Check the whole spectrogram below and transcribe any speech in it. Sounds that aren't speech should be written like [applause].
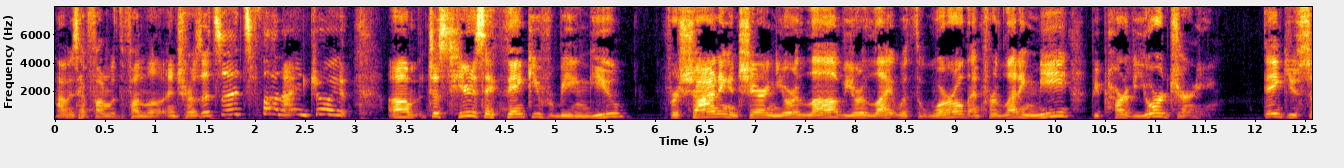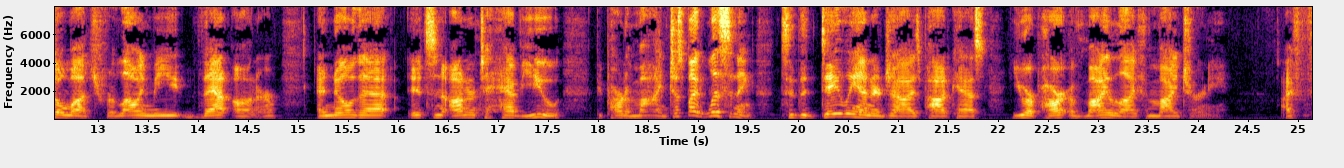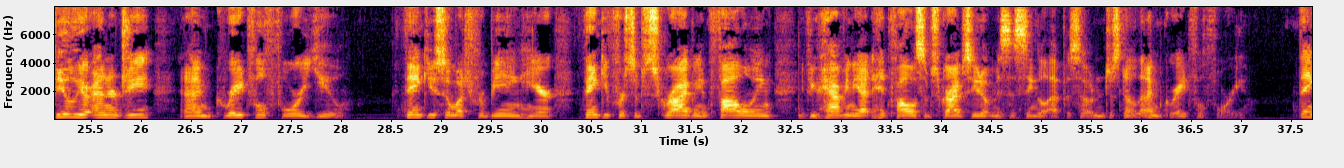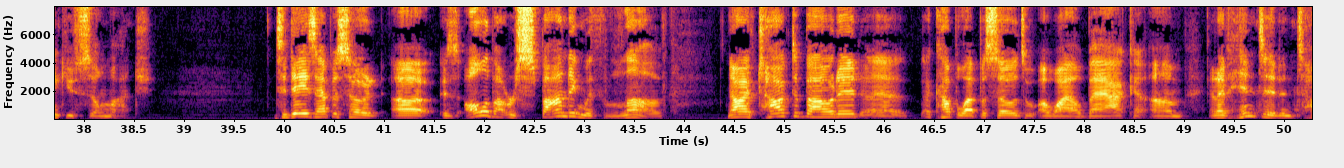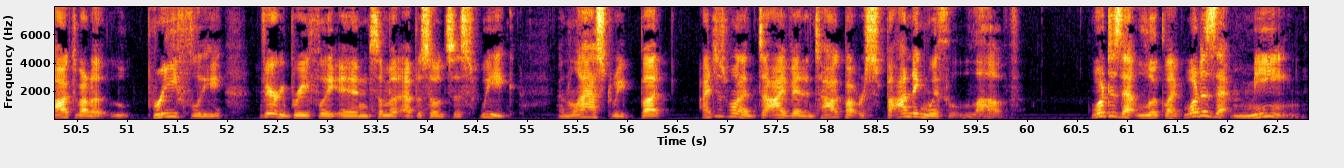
I always have fun with the fun little intros. It's it's fun. I enjoy it. Um, just here to say thank you for being you, for shining and sharing your love, your light with the world, and for letting me be part of your journey. Thank you so much for allowing me that honor, and know that it's an honor to have you be part of mine just by listening to the Daily Energize podcast you are part of my life and my journey. I feel your energy and I'm grateful for you. Thank you so much for being here. Thank you for subscribing and following. If you haven't yet, hit follow, subscribe so you don't miss a single episode. And just know that I'm grateful for you. Thank you so much. Today's episode uh, is all about responding with love. Now, I've talked about it uh, a couple episodes a while back, um, and I've hinted and talked about it briefly, very briefly, in some of the episodes this week and last week, but I just want to dive in and talk about responding with love. What does that look like? What does that mean?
